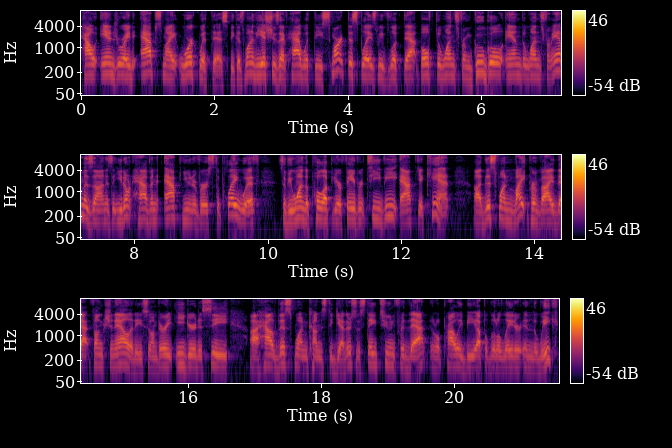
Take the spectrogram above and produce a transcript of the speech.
how Android apps might work with this because one of the issues I've had with these smart displays we've looked at, both the ones from Google and the ones from Amazon, is that you don't have an app universe to play with. So if you wanted to pull up your favorite TV app, you can't. Uh, this one might provide that functionality, so I'm very eager to see uh, how this one comes together. So stay tuned for that. It'll probably be up a little later in the week.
